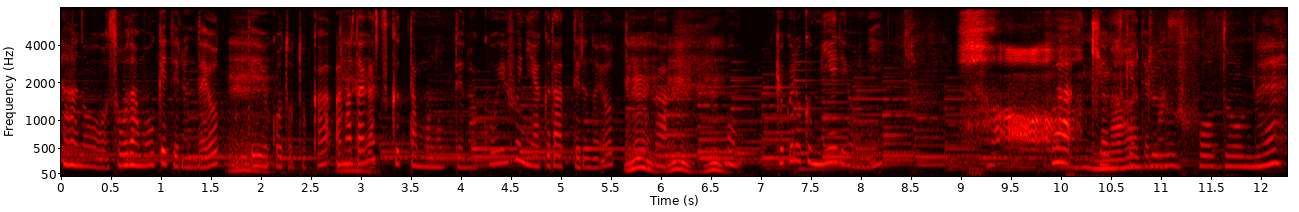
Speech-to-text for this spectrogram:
あの相談も受けてるんだよっていうこととか、あなたが作ったものっていうのはこういうふうに役立ってるのよっていうのが、もう極力見えるようにはは気をつけてます。なるほどね。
